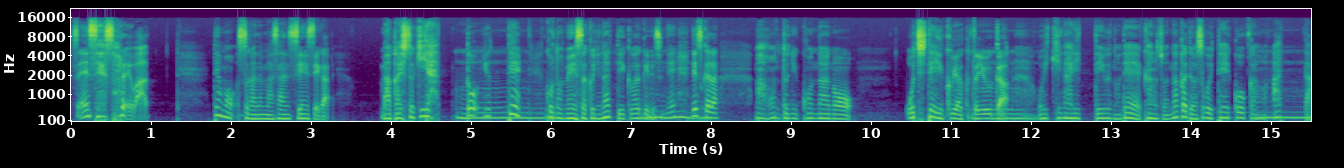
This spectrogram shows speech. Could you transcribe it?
先生それは、でも菅沼さん先生が、任しときやと言ってうん、この名作になっていくわけですね。うん。ですから、まあ本当にこんなあの、落ちていく役というかうん、おいきなりっていうので、彼女の中ではすごい抵抗感はあった。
